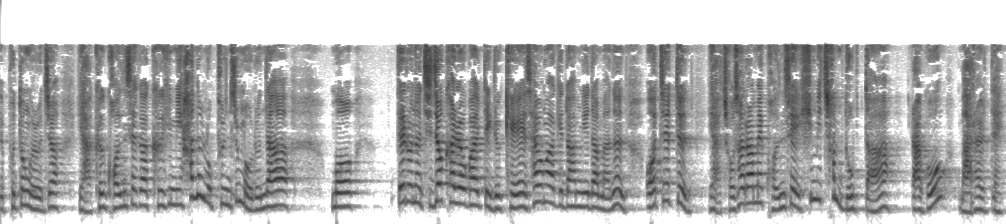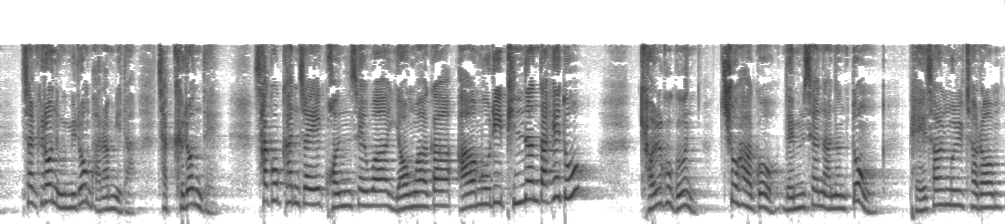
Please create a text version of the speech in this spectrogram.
예, 보통 그러죠. 야, 그 권세가 그 힘이 하늘 높은 줄 모른다. 뭐, 때로는 지적하려고 할 때 이렇게 사용하기도 합니다만은 어쨌든, 야, 저 사람의 권세 힘이 참 높다. 라고 말할 때. 자, 그런 의미로 말합니다. 자, 그런데 사곡한 자의 권세와 영화가 아무리 빛난다 해도 결국은 추하고 냄새나는 똥, 배설물처럼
